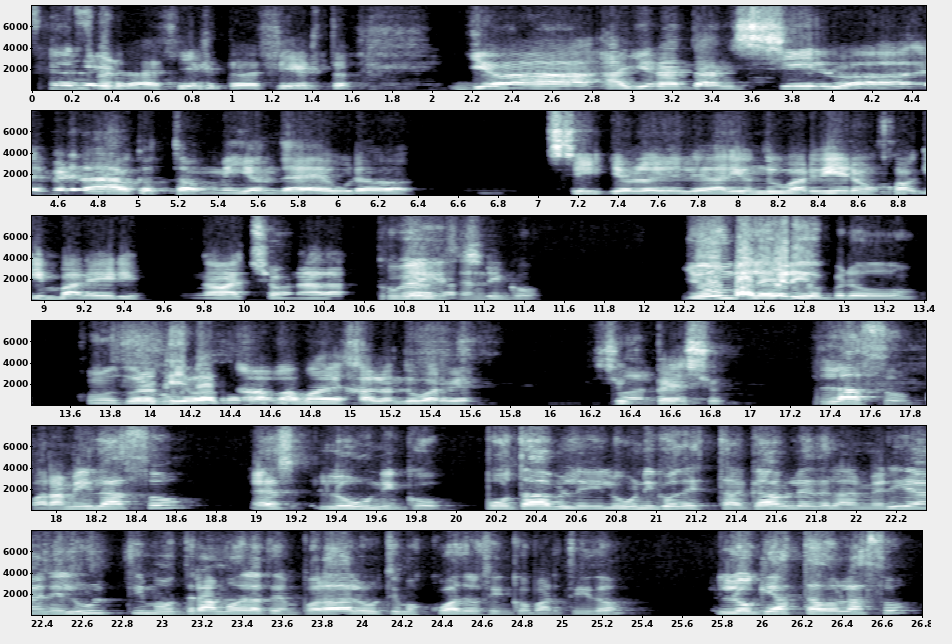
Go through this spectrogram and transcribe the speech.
Es verdad, es cierto, es cierto. Yo a, Jonathan Silva, es verdad, ha costado un millón de euros. Sí, yo le, daría un Dubarbier a un Joaquín Valerio. No ha hecho nada. ¿Tú qué dices, Nico? Yo un Valerio, pero como tú eres que lleva el No, vamos a dejarlo en Dubarbier. Suspenso. Lazo, para mí Lazo es lo único potable y lo único destacable de la Almería en el último tramo de la temporada, los últimos cuatro o cinco partidos. Lo que ha estado Lazo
